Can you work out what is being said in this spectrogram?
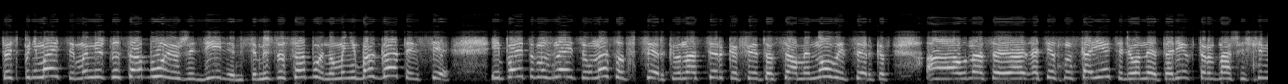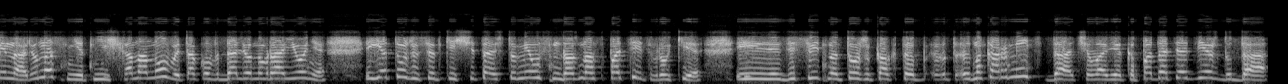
То есть, понимаете, мы между собой уже делимся, между собой, но мы не богатые все. И поэтому, знаете, у нас вот в церкви, у нас церковь это самая новая церковь, а у нас э, отец-настоятель, он это, ректор нашей семинарии. У нас нет нищих, она новая, такой в отдаленном районе. И я тоже все-таки считаю, что милость должна спотеть в руке. И действительно тоже как-то э, накормить, да, человека, подать одежду, да,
